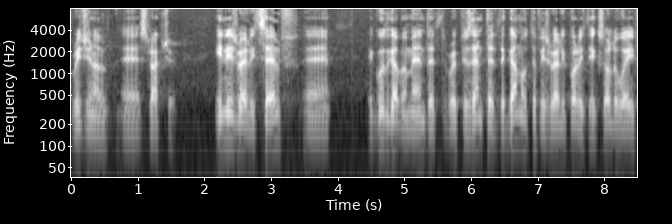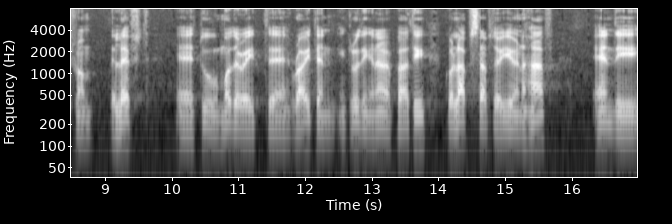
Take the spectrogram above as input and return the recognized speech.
regional uh, structure. In Israel itself, uh, a good government that represented the gamut of Israeli politics all the way from the left uh, to moderate uh, right and including an Arab party collapsed after a year and a half and the,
